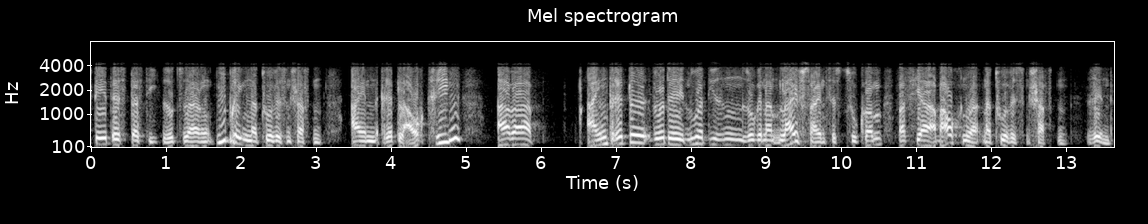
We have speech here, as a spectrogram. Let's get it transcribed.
steht, ist, dass die sozusagen übrigen Naturwissenschaften ein Drittel auch kriegen, aber ein Drittel würde nur diesen sogenannten Life Sciences zukommen, was ja aber auch nur Naturwissenschaften sind.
